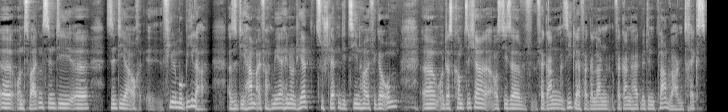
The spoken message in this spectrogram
Äh, und zweitens sind die, äh, sind die ja auch äh, viel mobiler. Also die haben einfach mehr hin und her zu schleppen, die ziehen häufiger um. Ähm, und das kommt sicher aus dieser Vergangen Siedler-Vergangenheit mit den Planwagentrecks.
